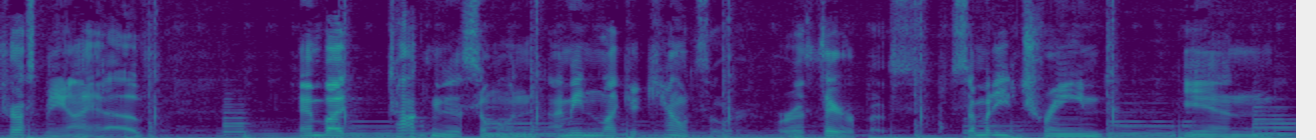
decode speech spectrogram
Trust me, I have. And by talking to someone, I mean like a counselor or a therapist, somebody trained in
